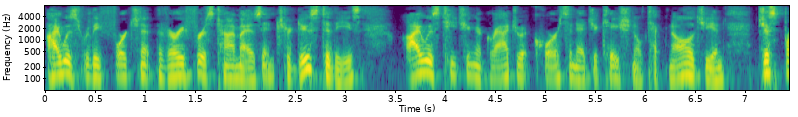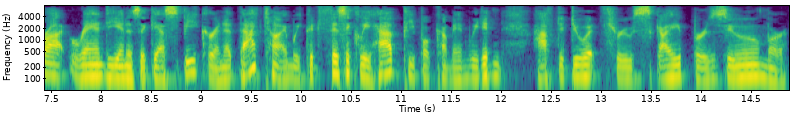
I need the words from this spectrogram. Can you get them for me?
I was really fortunate the very first time I was introduced to these I was teaching a graduate course in educational technology and just brought Randy in as a guest speaker. And at that time, we could physically have people come in. We didn't have to do it through Skype or Zoom or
